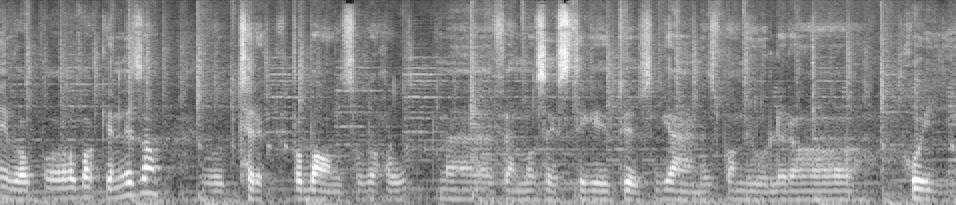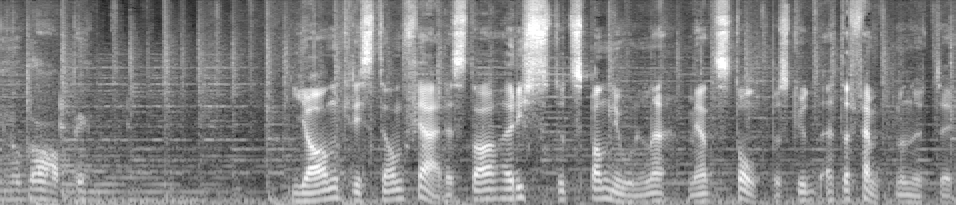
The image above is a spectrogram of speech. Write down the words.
nivået på bakken, liksom. Og trøkk på banen så det holdt med 65 000 gærne spanjoler og hoiing og gaping. Jan Christian Fjærestad rystet spanjolene med et stolpeskudd etter 15 minutter.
